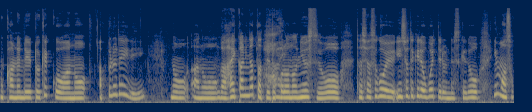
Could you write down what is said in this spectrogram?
の関連で言うと結構あのアップルデイリーのあのが廃刊になったっていうところのニュースを、はい、私はすごい印象的で覚えてるんですけど今そ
